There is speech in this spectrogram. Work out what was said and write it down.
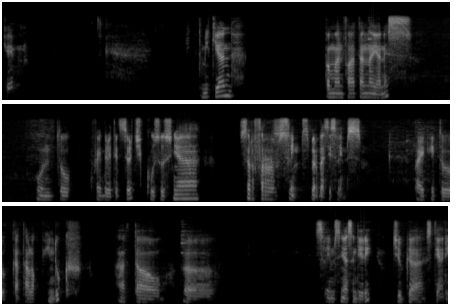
Oke. Demikian pemanfaatan Nayanes untuk federated search khususnya server Slims, berbasis Slims. Baik itu katalog induk atau uh, Slimsnya sendiri juga Setiadi.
